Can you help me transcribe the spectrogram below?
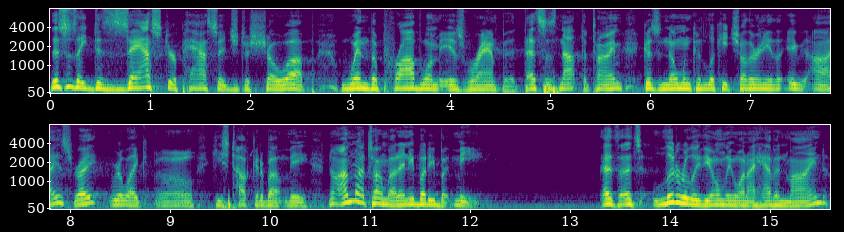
This is a disaster passage to show up when the problem is rampant. This is not the time because no one could look each other in the eyes, right? We're like, oh, he's talking about me. No, I'm not talking about anybody but me. That's, that's literally the only one I have in mind.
